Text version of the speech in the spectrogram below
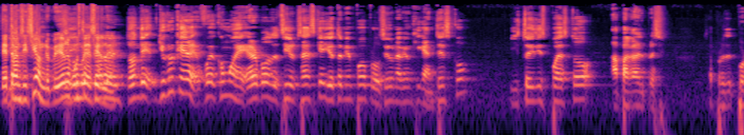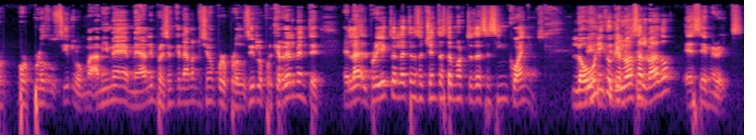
De transición, yo le Sí, gusta decirle. tarde. donde yo creo que fue como Airbus decir, ¿sabes qué? Yo también puedo producir un avión gigantesco y estoy dispuesto a pagar el precio. O sea, por, por- por producirlo. A mí me, me da la impresión que nada más lo hicieron por producirlo, porque realmente el, el proyecto de la 380 está muerto desde hace 5 años. Lo Sí, único que lo ha salvado es Emirates,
